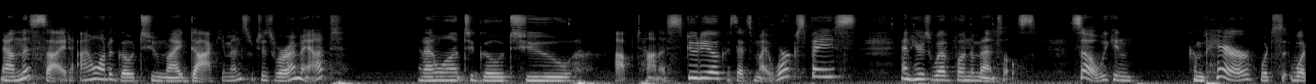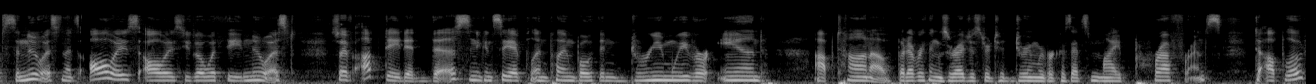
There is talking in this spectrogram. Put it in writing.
Now on this side, I want to go to my documents, which is where I'm at. And I want to go to Aptana Studio because that's my workspace. And here's Web Fundamentals. So we can compare what's what's the newest, and that's always, always you go with the newest. So I've updated this, and you can see I've been playing both in Dreamweaver and Aptana, but everything's registered to Dreamweaver because that's my preference. To upload,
